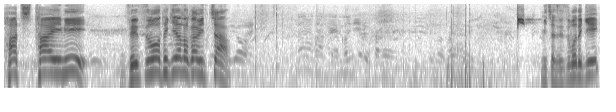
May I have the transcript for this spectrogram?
8対2絶望的なのかみっちゃん。みっちゃん絶望的？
